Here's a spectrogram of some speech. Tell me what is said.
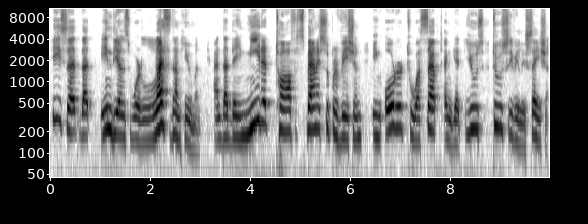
He said that Indians were less than human and that they needed tough Spanish supervision in order to accept and get used to civilization.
